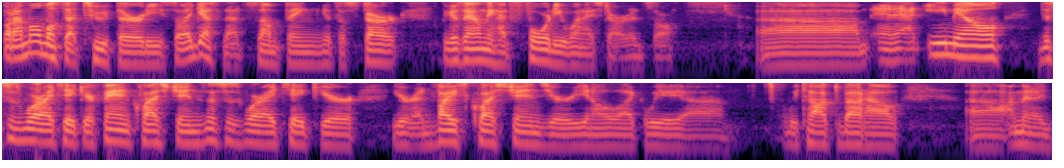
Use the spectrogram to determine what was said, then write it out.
but I'm almost at 230, so I guess that's something. It's a start because I only had 40 when I started. So, um, and at email, this is where I take your fan questions. This is where I take your your advice questions. Your you know like we uh, we talked about how uh, I'm to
